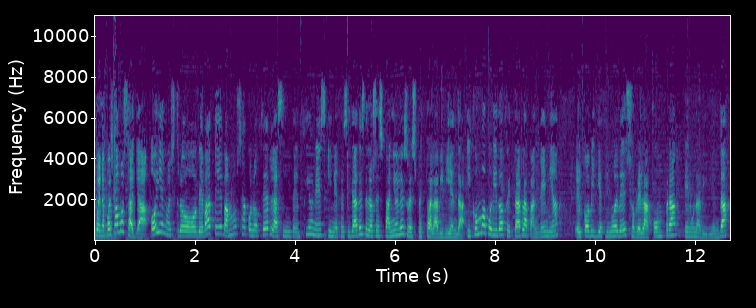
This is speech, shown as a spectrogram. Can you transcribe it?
Bueno, pues vamos allá. Hoy en nuestro debate vamos a conocer las intenciones y necesidades de los españoles respecto a la vivienda y cómo ha podido afectar la pandemia el COVID-19 sobre la compra en una vivienda.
